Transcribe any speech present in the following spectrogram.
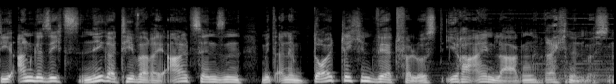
die angesichts negativer Realzinsen mit einem deutlichen Wertverlust ihrer Einlagen rechnen müssen.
